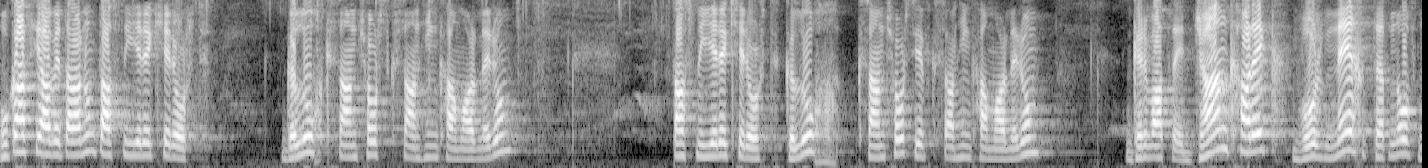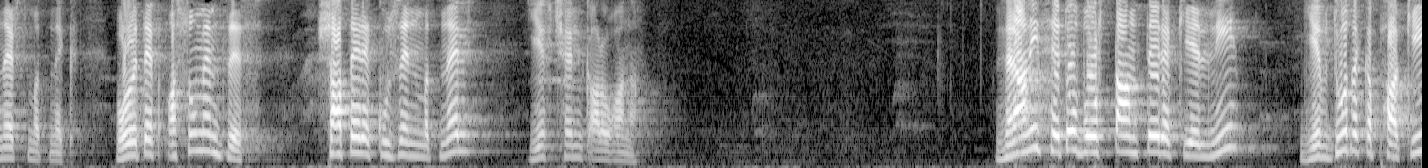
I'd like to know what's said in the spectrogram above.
Ղուկասի ավետարանում 13-րդ գլուխ 24-25 համարներում 13-րդ գլուխ 24 եւ 25 համարներում գրված է. «Ջանք արեք, որ նեղ դռնով ներս մտնեք, որովհետև ասում եմ ձեզ, շատերը կուզեն մտնել եւ չեն կարողանա»։ Նրանից հետո որ տան տերը կելնի եւ դուռը կփակի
